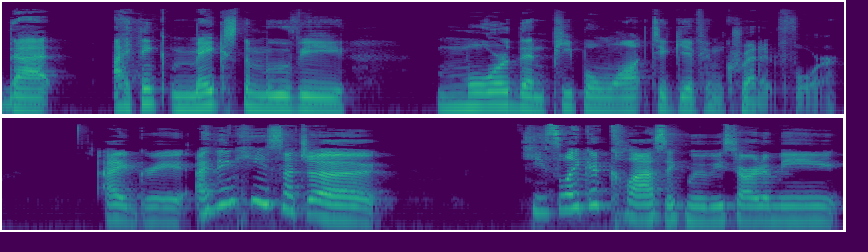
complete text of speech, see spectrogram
that i think makes the movie more than people want to give him credit for I agree. I think he's such a he's like a classic movie star to me.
